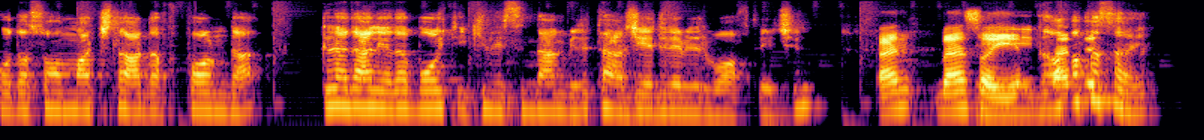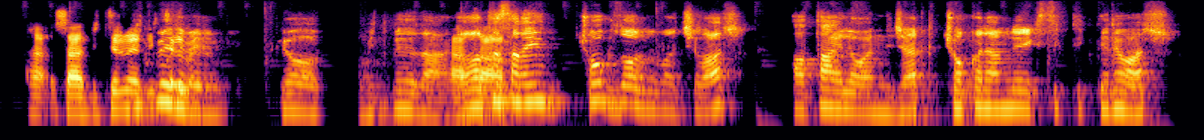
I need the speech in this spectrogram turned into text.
O da son maçlarda formda. Gradel ya da Boyd ikilisinden biri tercih edilebilir bu hafta için. Ben ben sayayım. Ee, Sen, de- Galatasaray Ha, sen bitirme, bitmedi benim. Yok bitmedi daha. tamam. Galatasaray'ın çok zor bir maçı var. Hatay'la oynayacak. Çok önemli eksiklikleri var.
